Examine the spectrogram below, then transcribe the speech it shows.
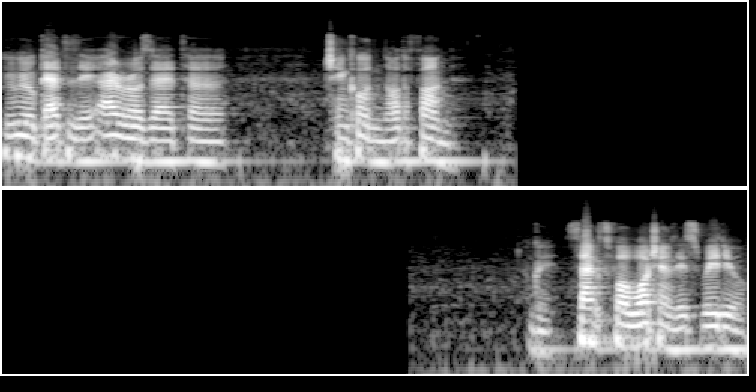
We will get the error that uh, chain code not found. Okay, thanks for watching this video.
